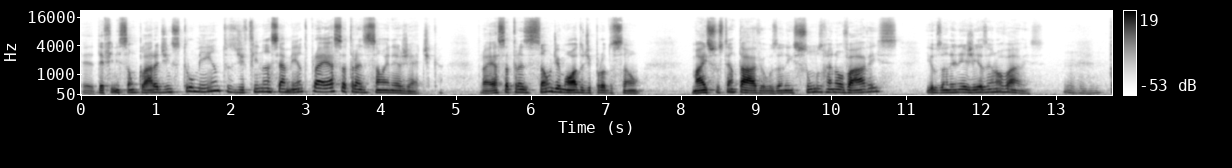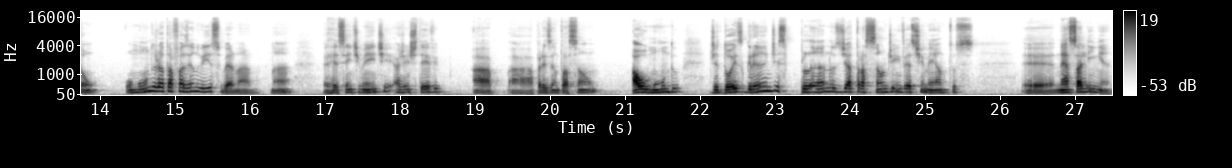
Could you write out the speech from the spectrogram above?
é, definição clara de instrumentos de financiamento para essa transição energética, para essa transição de modo de produção mais sustentável, usando insumos renováveis e usando energias renováveis. Uhum. Então, o mundo já está fazendo isso, Bernardo. Né? Recentemente, a gente teve a, a, apresentação ao mundo de dois grandes planos de atração de investimentos é, nessa linha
